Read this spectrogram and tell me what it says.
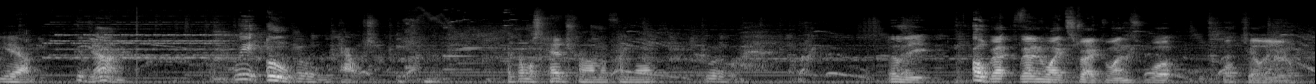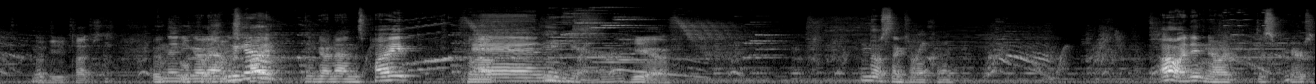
Yeah. Good job. We. Ooh. Oh. Ouch. Like almost head trauma from that. Whoa. Oh, the Oh. red, red and white striped ones will will kill you. If you touch. And then you go down Here this we go. pipe. You go down this pipe. Come And In here. here. those things are okay. Oh, I didn't know it disappears.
